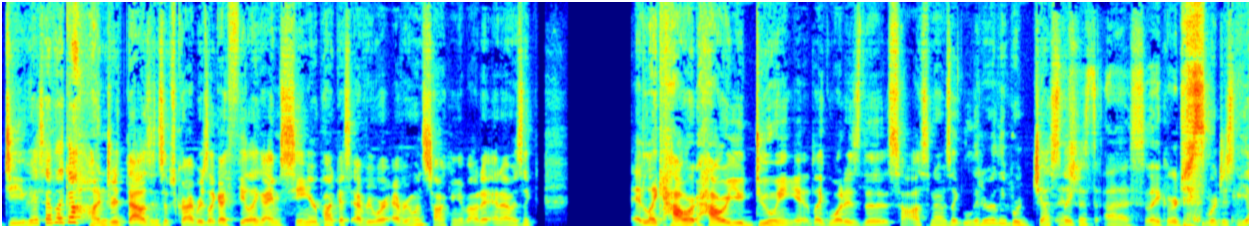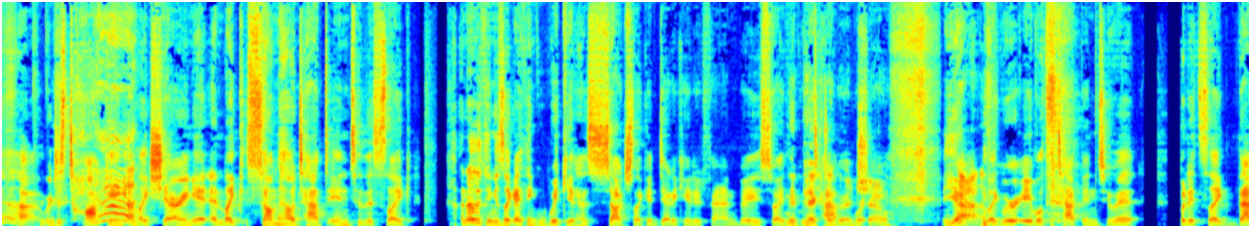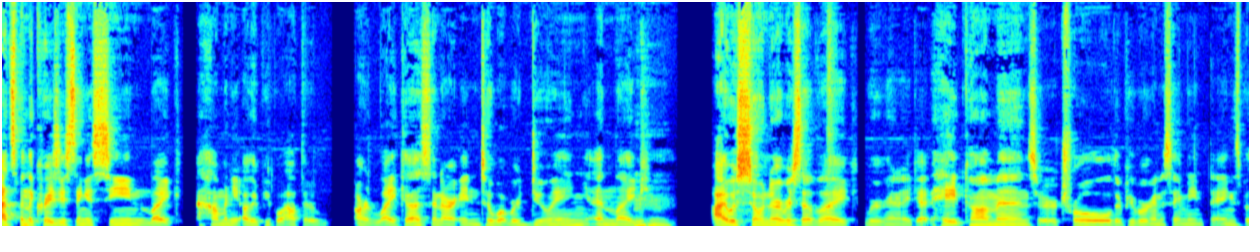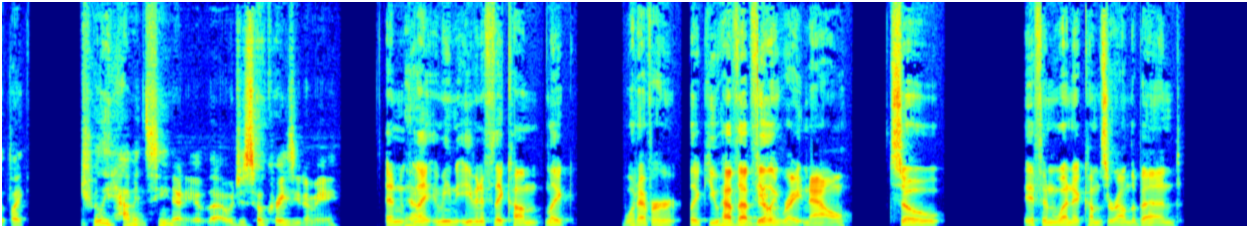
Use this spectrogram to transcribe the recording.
do you guys have like a hundred thousand subscribers like i feel like i'm seeing your podcast everywhere everyone's talking about it and i was like eh, like how are how are you doing it like what is the sauce and i was like literally we're just It's like just us. Like we're just we're just yeah we're just talking Yeah. and like sharing it and like somehow tapped into this like another thing is like i think wicked has such like a dedicated fan base so i think we, picked a tap, good a- show. yeah, Yeah. like we were able to tap into it but it's like that's been the craziest thing is seeing like how many other people out there are like us and are into what we're doing and like Mhm. i was so nervous that like we are gonna get hate comments or trolled or people are gonna say mean things but like truly haven't seen any of that which is so crazy to me And Yeah. like, I mean, even if they come, like, whatever, like you have that Yeah. feeling right now. So, if and when it comes around the bend,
